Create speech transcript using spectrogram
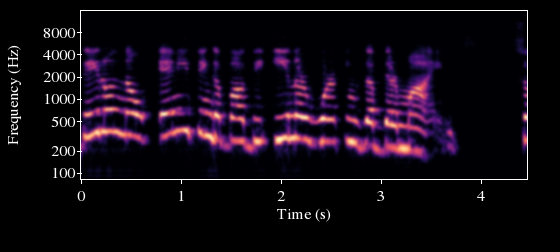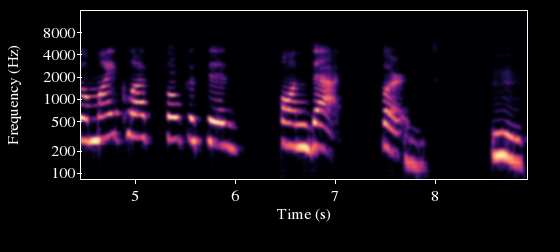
they don't know anything about the inner workings of their minds. So my class focuses on that 1st Mm,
